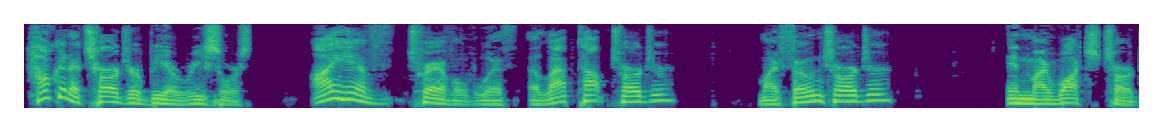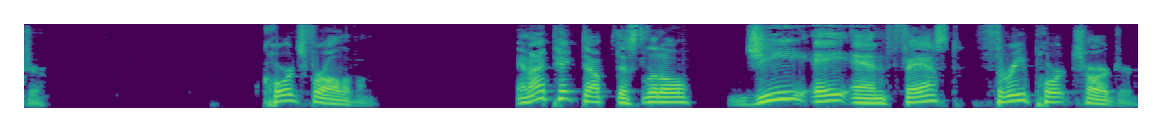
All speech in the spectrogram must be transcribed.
How can a charger be a resource? I have traveled with a laptop charger, my phone charger, and my watch charger. Cords for all of them. And I picked up this little GAN fast three port charger.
